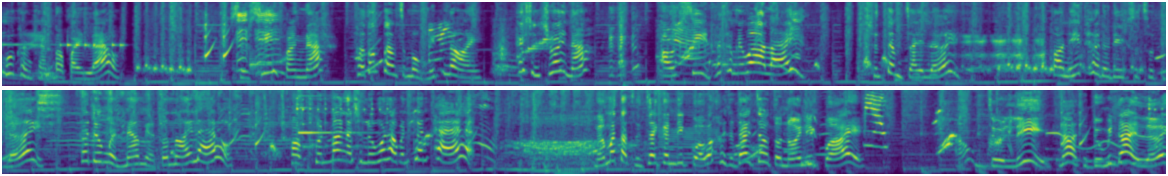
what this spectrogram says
ผู้แข่งขันต่อไปแล้วซูซี่ฟังนะ เธอต้องเติมจมูกนิดหน่อย ให้ฉันช่วยนะ เอาสิถ้าเธอไม่ว่าอะไร ฉันเต็มใจเลย ตอนนี้เธอดูดีสุดๆเลย เธอดูเหมือนแมวเหมียวตัวน้อยแล้ว ขอบคุณมากนะฉันรู้ว่าเราเป็นเพื่อนแท้งั้นมาตัดสินใจกันดีกว่าว่าใครจะได้เจ้าตัวน้อยนี้ไปจูลี่หน้าเธอดูไม่ได้เลย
